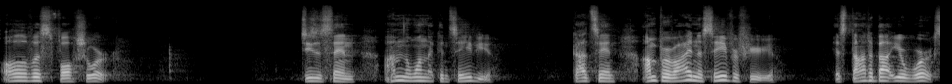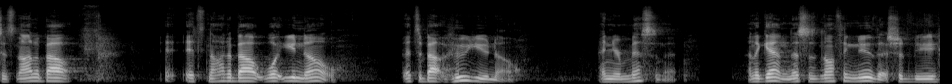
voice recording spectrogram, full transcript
All of us fall short. Jesus saying, I'm the one that can save you. God saying, I'm providing a savior for you. It's not about your works. It's not about it's not about what you know. It's about who you know. And you're missing it. And again, this is nothing new that should be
